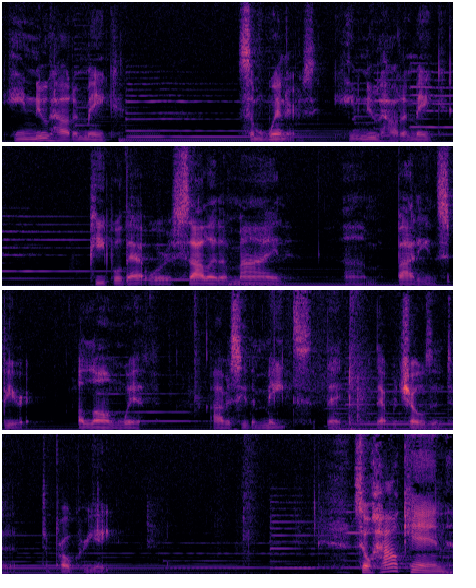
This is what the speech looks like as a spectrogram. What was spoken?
He knew how to make some winners. He knew how to make people that were solid of mind um, body and spirit, along with obviously the mates that, that were chosen to, to procreate. So, how can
